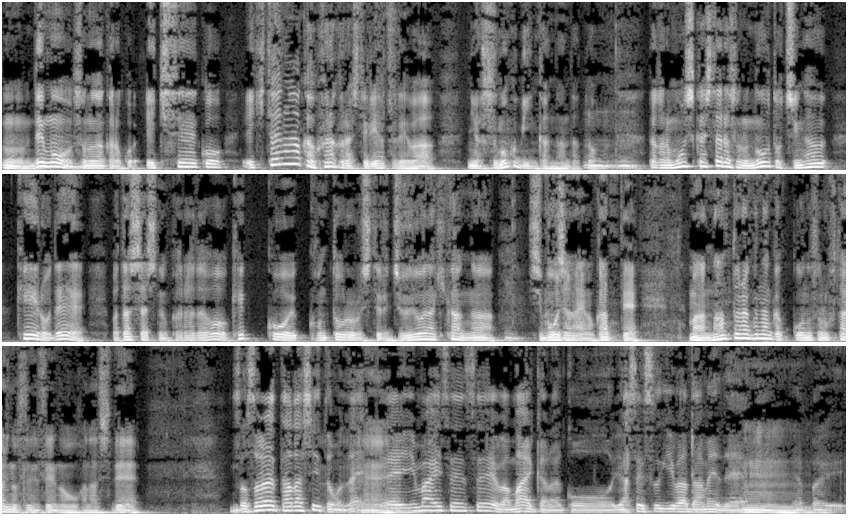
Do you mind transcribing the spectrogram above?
うん、でも、そのだからこう液性こう液体の中をフラフラしてるやつではにはすごく敏感なんだと、うんうん、だからもしかしたらその脳と違う経路で私たちの体を結構コントロールしてる重要な器官が脂肪じゃないのかって。まあなんとなくなんかこのその2人の先生のお話で。そうそれは正しいと思うね、えー、今井先生は前からこう痩せすぎはダメで、うん、やっぱり、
